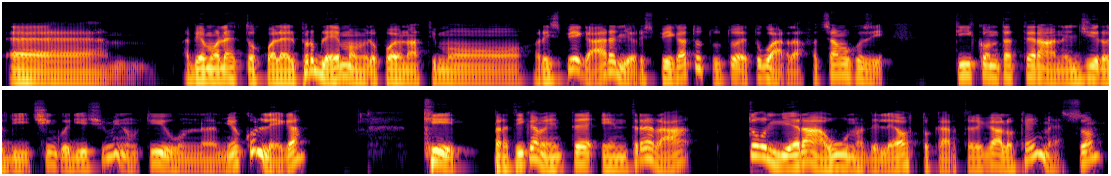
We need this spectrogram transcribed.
ehm, abbiamo letto qual è il problema, me lo puoi un attimo rispiegare?" Gli ho rispiegato tutto, ho detto: "Guarda, facciamo così, ti contatterà nel giro di 5, 10 minuti un mio collega che praticamente entrerà, toglierà una delle 8 carte regalo che hai messo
